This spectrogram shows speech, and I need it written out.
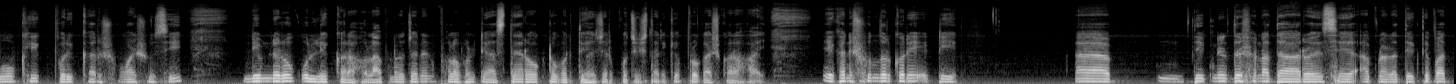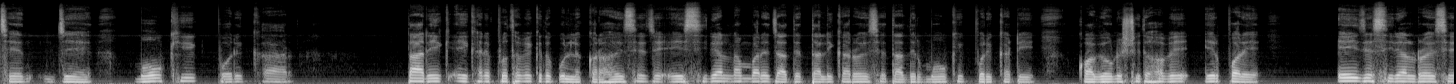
মৌখিক পরীক্ষার সময়সূচি নিম্নরূপ উল্লেখ করা হলো। আপনারা জানেন, ফলাফলটি আজ তেরো অক্টোবর দুই হাজার পঁচিশ তারিখে প্রকাশ করা হয়। এখানে সুন্দর করে একটি দিক নির্দেশনা দেওয়া রয়েছে। আপনারা দেখতে পাচ্ছেন যে মৌখিক পরীক্ষার তারিখ এইখানে প্রথমে কিন্তু উল্লেখ করা হয়েছে যে এই সিরিয়াল নাম্বারে যাদের তালিকা রয়েছে, তাদের মৌখিক পরীক্ষাটি কবে অনুষ্ঠিত হবে? এরপরে এই যে সিরিয়াল রয়েছে,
